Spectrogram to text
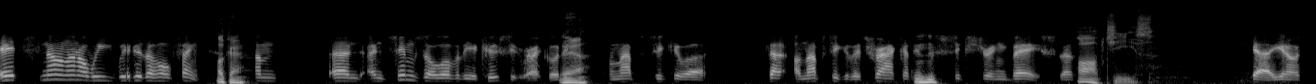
It's no, no, no. We we do the whole thing. Okay. Um, and and Tim's all over the acoustic record. Yeah. On that particular that on that particular track, I think Mhm. the six string bass. That's Oh, jeez. yeah, you know.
